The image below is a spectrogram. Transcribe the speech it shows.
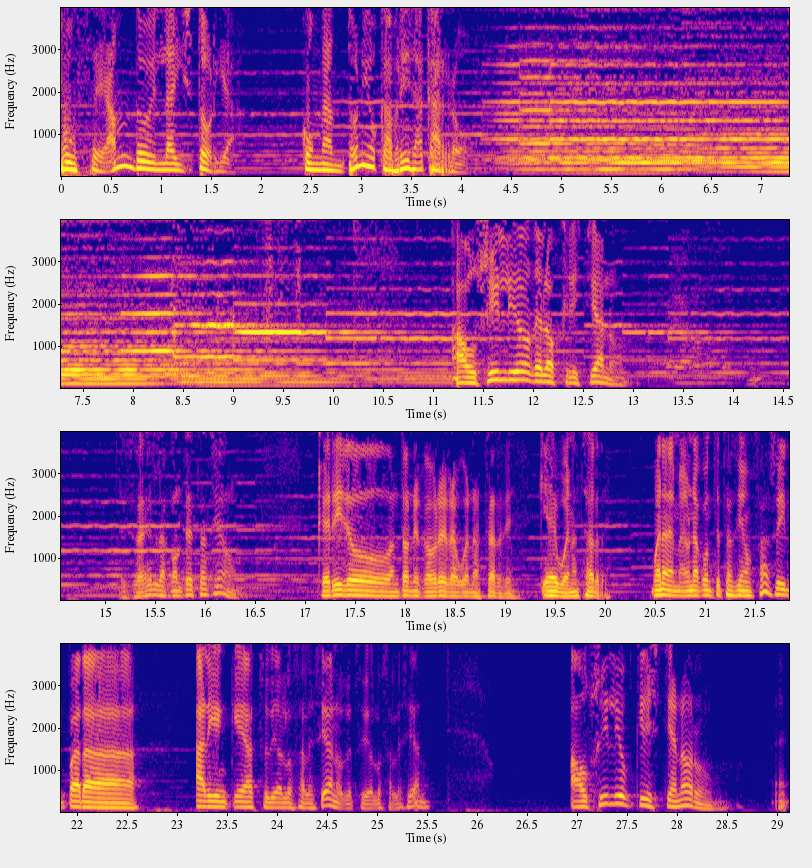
Buceando en la historia con Antonio Cabrera Carro. Auxilio de los cristianos. Esa es la contestación. Querido Antonio Cabrera, buenas tardes. ¿Qué? Buenas tardes. Bueno, además una contestación fácil para alguien que ha estudiado los salesianos, que estudió los salesianos. Auxilio Cristianorum. ¿Eh?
